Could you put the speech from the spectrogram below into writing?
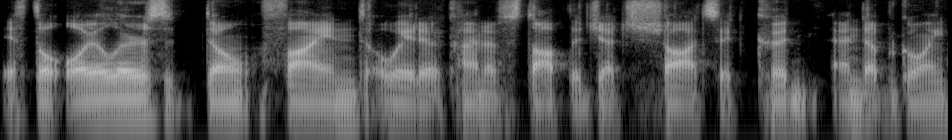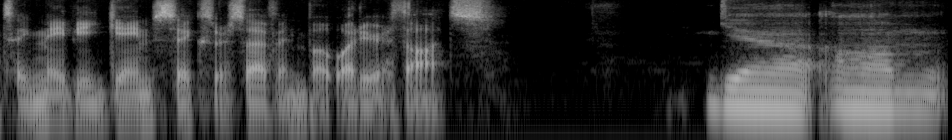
if the Oilers don't find a way to kind of stop the Jets' shots, it could end up going to maybe game six or seven. But what are your thoughts? Yeah, um,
